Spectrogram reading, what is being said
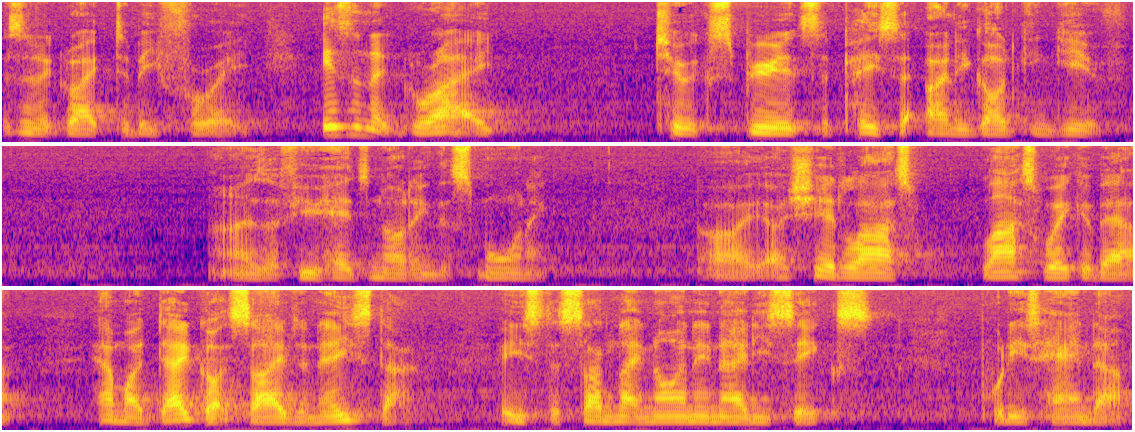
Isn't it great to be free? Isn't it great to experience the peace that only God can give? Uh, there's a few heads nodding this morning. I, I shared last, last week about how my dad got saved in Easter, Easter Sunday 1986, put his hand up.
